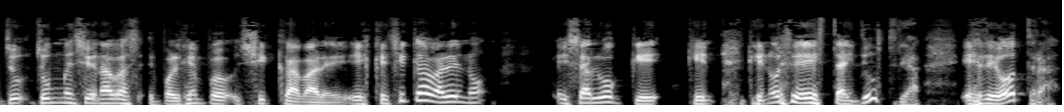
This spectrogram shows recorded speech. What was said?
Tú, tú mencionabas, por ejemplo, Chic Cabaret. Es que Chic Cabaret no, es algo que, que, que no es de esta industria, es de otra.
